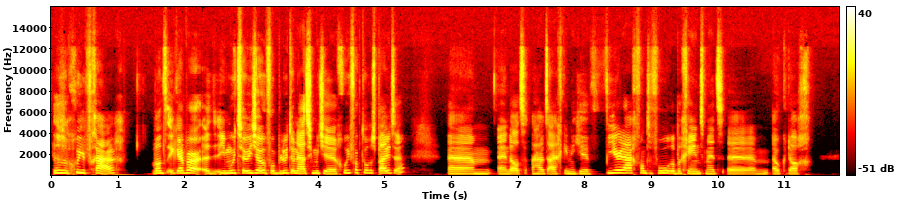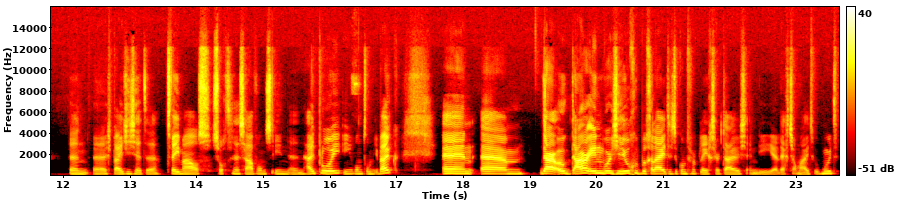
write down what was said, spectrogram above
dat is een goede vraag. Want ik heb er, je moet sowieso voor bloeddonatie moet je groeifactoren spuiten. Um, en dat houdt eigenlijk in dat je vier dagen van tevoren begint met um, elke dag een uh, spuitje zetten. Tweemaal, s ochtends en avonds in een huidplooi in, rondom je buik. En um, daar ook daarin word je heel goed begeleid. Dus er komt een verpleegster thuis en die uh, legt je allemaal uit hoe het moet.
